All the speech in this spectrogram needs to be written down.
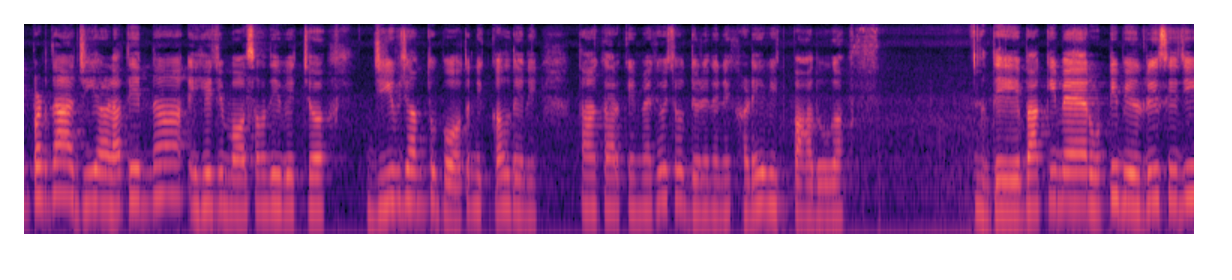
ਪੜਦਾ ਜੀ ਵਾਲਾ ਤੇ ਨਾ ਇਹ ਜਿਹੇ ਮੌਸਮ ਦੇ ਵਿੱਚ ਜੀਵ ਜੰਤੂ ਬਹੁਤ ਨਿਕਲਦੇ ਨੇ। ਤਾਂ ਕਰਕੇ ਮੈਂ ਕਿਹਾ ਵੀ ਚਲੋ ਦਿਨੇ ਦਿਨੇ ਖੜੇ ਵੀ ਪਾ ਦੂਗਾ ਅਤੇ ਬਾਕੀ ਮੈਂ ਰੋਟੀ ਬੇਲ ਰਹੀ ਸੀ ਜੀ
